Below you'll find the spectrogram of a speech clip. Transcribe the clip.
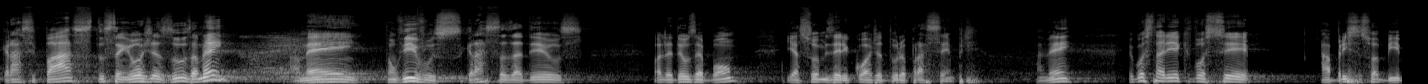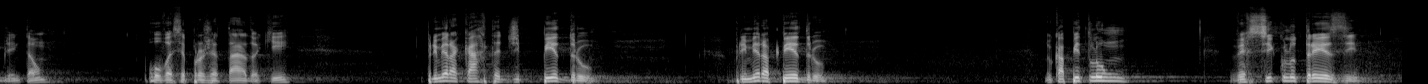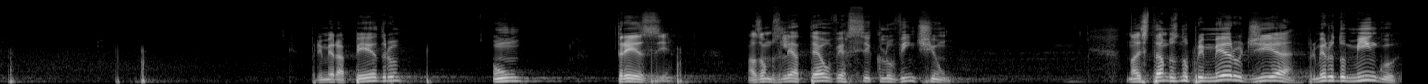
Graça e paz do Senhor Jesus, amém? Amém. amém. Estão vivos, graças a Deus. Olha, Deus é bom e a sua misericórdia dura para sempre. Amém? Eu gostaria que você abrisse sua Bíblia, então, ou vai ser projetado aqui. Primeira carta de Pedro. 1 Pedro, no capítulo 1, versículo 13. 1 Pedro 1, 13. Nós vamos ler até o versículo 21. Nós estamos no primeiro dia, primeiro domingo,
